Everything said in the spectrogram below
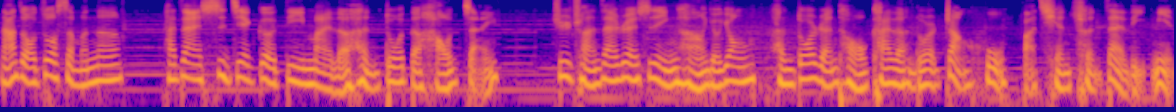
拿走做什么呢？他在世界各地买了很多的豪宅，据传在瑞士银行有用很多人头开了很多的账户，把钱存在里面。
